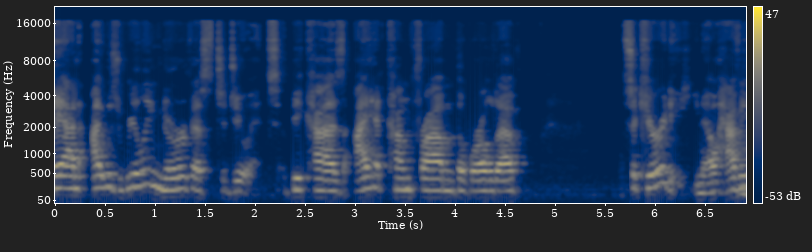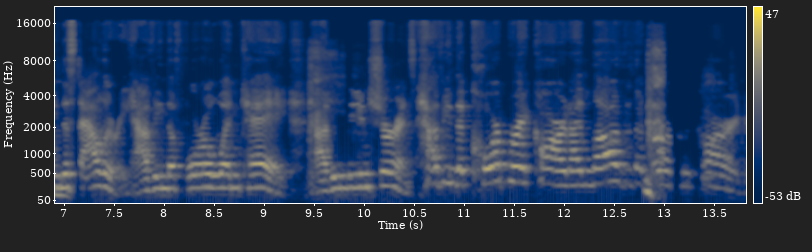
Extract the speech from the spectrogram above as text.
And I was really nervous to do it because I had come from the world of security, you know, having the mm. salary, having the 401k, having the insurance, having the corporate card. I loved the corporate card.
